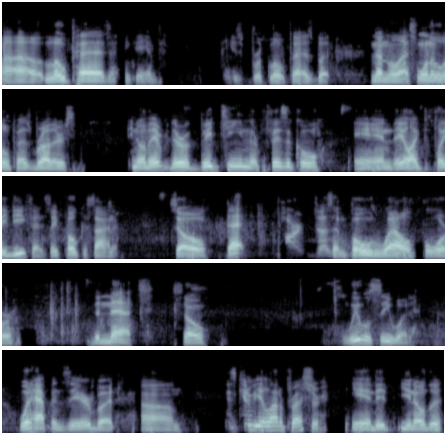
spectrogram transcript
Uh, Lopez, I think they have, I think it's Brook Lopez, but nonetheless, one of the Lopez brothers. You know, they're they're a big team. They're physical, and they like to play defense. They focus on it. So that part doesn't bode well for the Nets. So we will see what what happens there, but um, it's going to be a lot of pressure. And it, you know, the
